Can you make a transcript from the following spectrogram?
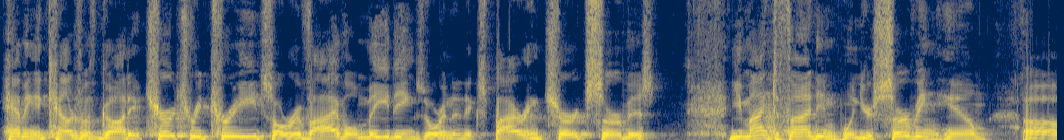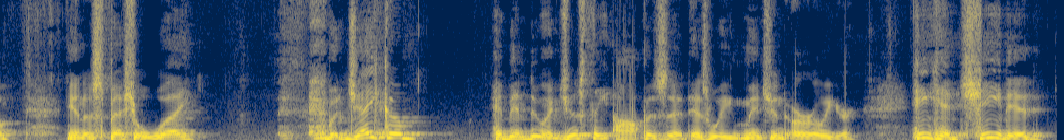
having encounters with God at church retreats or revival meetings or in an expiring church service. You might find him when you're serving him uh, in a special way. But Jacob had been doing just the opposite, as we mentioned earlier. He had cheated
